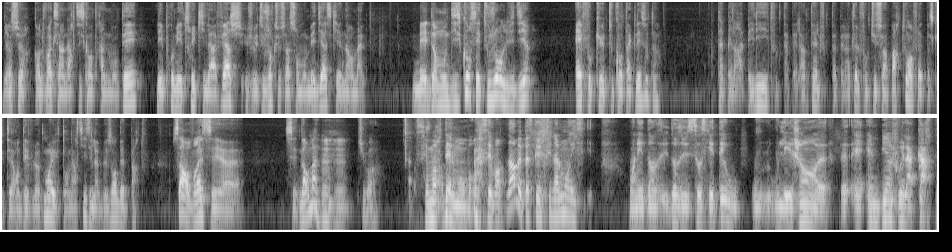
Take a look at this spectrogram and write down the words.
Bien sûr, quand je vois que c'est un artiste qui est en train de monter, les premiers trucs qu'il a à faire, je veux toujours que ce soit sur mon média, ce qui est normal. Mais dans mon discours, c'est toujours lui dire il faut que tu contactes les autres. Hein. Faut que tu appelles Rapélite, faut que tu appelles un tel, faut que tu appelles un tel, faut que tu sois partout, en fait, parce que tu es en développement et que ton artiste, il a besoin d'être partout. Ça, en vrai, c'est, euh, c'est normal, Mhm. tu vois. C'est mortel, mon bro. C'est bon. Non, mais parce que finalement, ici, on est dans, dans une société où, où, où les gens euh, euh, aiment bien jouer la carte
